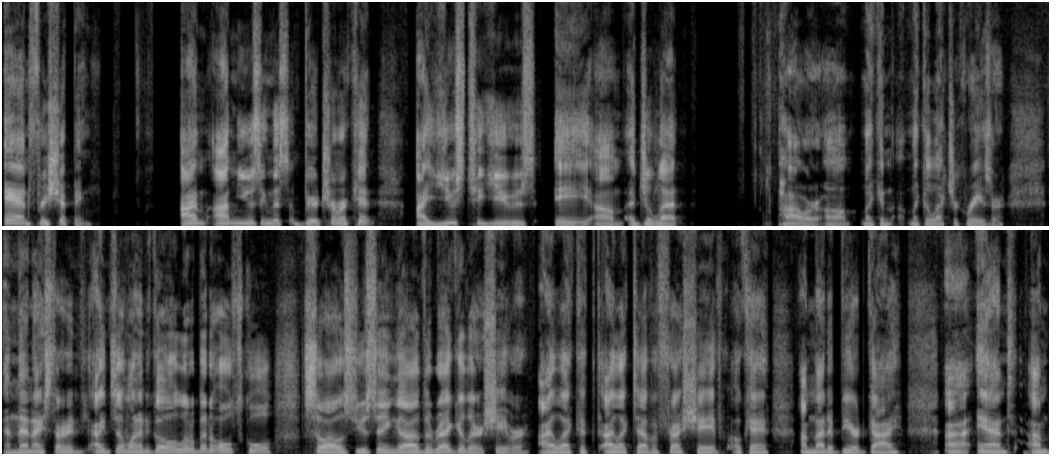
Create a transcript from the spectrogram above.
and free shipping. I'm I'm using this beard trimmer kit. I used to use a um, a Gillette power uh, like an like electric razor. And then i started i just wanted to go a little bit old school so i was using uh, the regular shaver. I like a, i like to have a fresh shave okay? I'm not a beard guy. Uh, and um,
